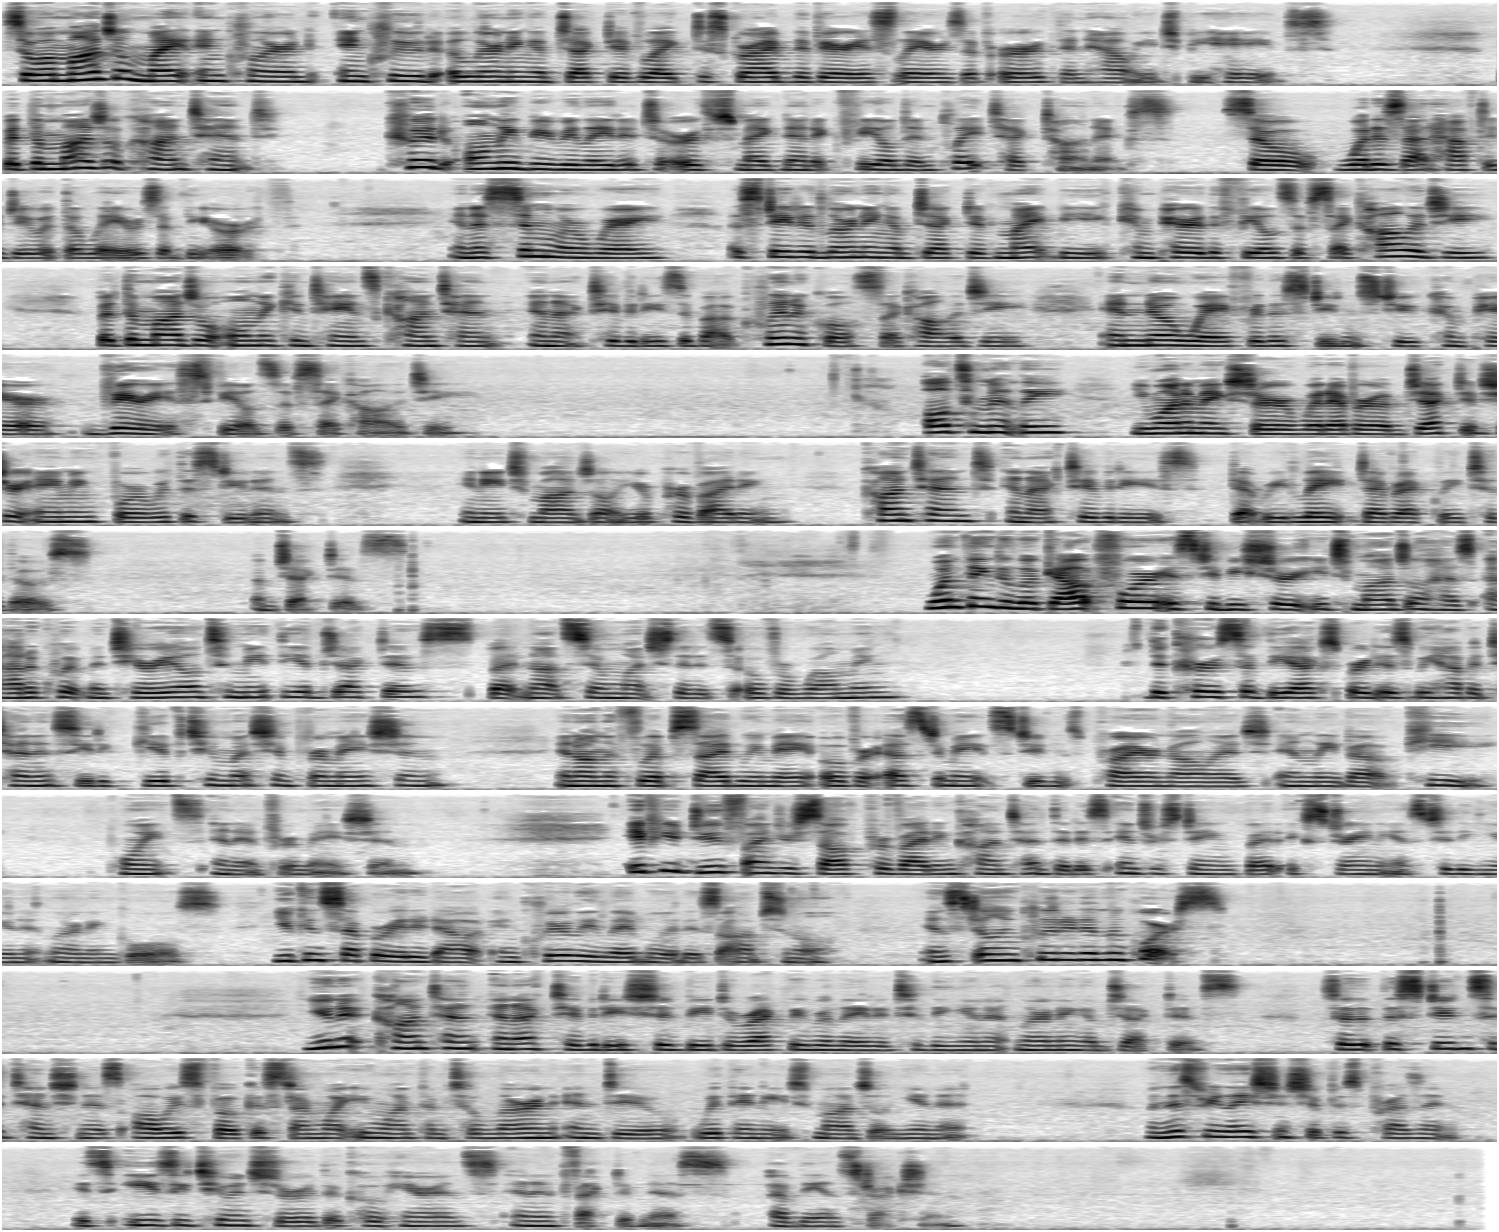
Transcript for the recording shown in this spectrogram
So a module might include, include a learning objective like describe the various layers of Earth and how each behaves. But the module content could only be related to Earth's magnetic field and plate tectonics. So what does that have to do with the layers of the Earth? In a similar way, a stated learning objective might be compare the fields of psychology, but the module only contains content and activities about clinical psychology and no way for the students to compare various fields of psychology. Ultimately, you want to make sure whatever objectives you're aiming for with the students in each module, you're providing content and activities that relate directly to those objectives. One thing to look out for is to be sure each module has adequate material to meet the objectives, but not so much that it's overwhelming. The curse of the expert is we have a tendency to give too much information, and on the flip side, we may overestimate students' prior knowledge and leave out key points and information. If you do find yourself providing content that is interesting but extraneous to the unit learning goals, you can separate it out and clearly label it as optional and still included in the course. Unit content and activities should be directly related to the unit learning objectives so that the student's attention is always focused on what you want them to learn and do within each module unit. When this relationship is present, it's easy to ensure the coherence and effectiveness of the instruction.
